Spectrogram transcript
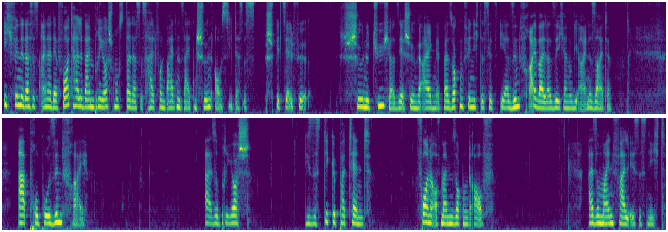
Ich finde, das ist einer der Vorteile beim Brioche-Muster, dass es halt von beiden Seiten schön aussieht. Das ist speziell für schöne Tücher sehr schön geeignet. Bei Socken finde ich das jetzt eher sinnfrei, weil da sehe ich ja nur die eine Seite. Apropos sinnfrei. Also Brioche. Dieses dicke Patent. Vorne auf meinem Socken drauf. Also mein Fall ist es nicht.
